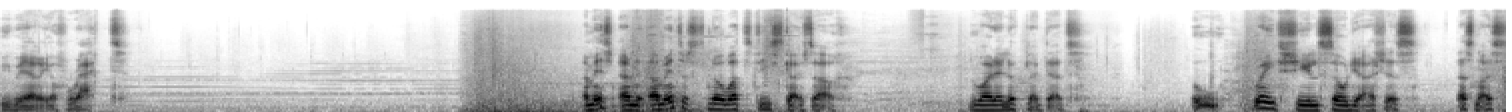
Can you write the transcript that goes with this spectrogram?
Be wary of rat. I'm, I'm, I'm interested to know what these guys are. And why they look like that. Ooh, great shield soldier ashes. That's nice.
